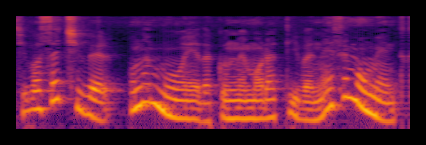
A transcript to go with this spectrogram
se você tiver uma moeda comemorativa nesse momento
